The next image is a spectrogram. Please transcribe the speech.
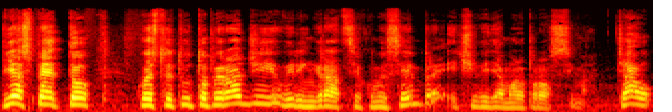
Vi aspetto, questo è tutto per oggi, io vi ringrazio come sempre e ci vediamo alla prossima. Ciao!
